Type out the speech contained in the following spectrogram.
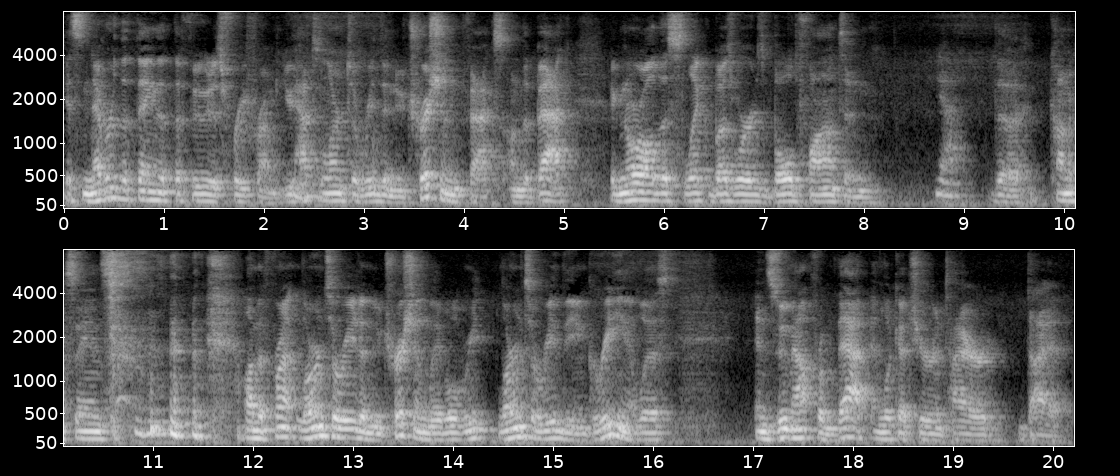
It's never the thing that the food is free from. You have to learn to read the nutrition facts on the back, ignore all the slick buzzwords, bold font, and Yeah. the Comic Sans on the front. Learn to read a nutrition label, re- learn to read the ingredient list, and zoom out from that and look at your entire diet.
